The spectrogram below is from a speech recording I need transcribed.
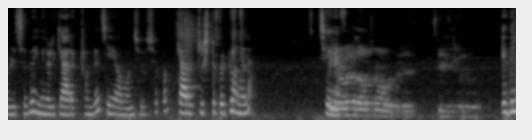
വിളിച്ചത്. ഇങ്ങനെ ഒരു ക്യാരക്ടർ ഉണ്ട്. ചെയ്യാമോ എന്ന് ചോദിച്ചു. അപ്പം ക്യാരക്ടർ ഇഷ്ടപ്പെട്ടു അങ്ങനെ ചെയ്യാം. ഇതിൽ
